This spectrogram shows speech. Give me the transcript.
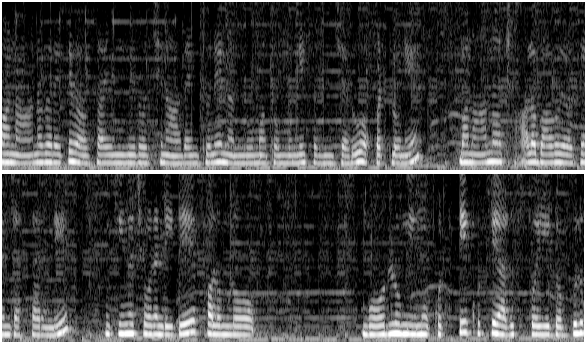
మా నాన్నగారు అయితే వ్యవసాయం మీద వచ్చిన ఆదాయంతోనే నన్ను మా తమ్ముడిని చదివించారు అప్పట్లోనే. మా నాన్న చాలా బాగా వ్యవసాయం చేస్తారండి. ముఖ్యంగా చూడండి ఇదే పొలంలో బోర్లు మేము కొట్టి కొట్టి అలసిపోయి డబ్బులు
